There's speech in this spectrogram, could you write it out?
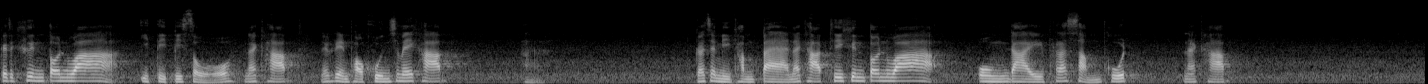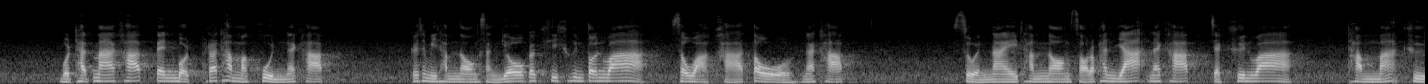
ก็จะขึ้นต้นว่าอิติปิโสนะครับ นักเรียนพอคุ้นใช่ไหมครับก็จะมีคำแปลนะครับที่ขึ้นต้นว่าอองค์ใดพระสัมพุทธนะครับ บทถัดมาครับเป็นบทพระธรรมคุณนะครับ ก็จะมีทำนองสังโยกก็ที่ขึ้นต้นว่า สวากขาโตนะครับ ส่วนในทำนองสรพัญญะนะครับ จะขึ้นว่าธรรมะคือ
